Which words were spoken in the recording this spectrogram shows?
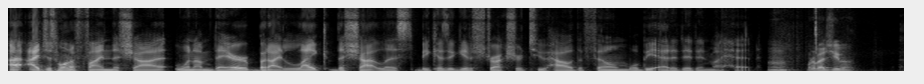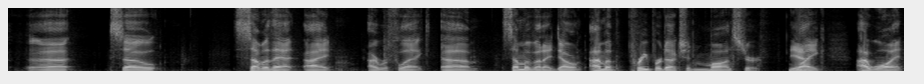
I, I just want to find the shot when I'm there, but I like the shot list because it gives structure to how the film will be edited in my head. What about you? Uh, so some of that I I reflect. Um, some of it I don't. I'm a pre-production monster. Yeah. Like I want.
